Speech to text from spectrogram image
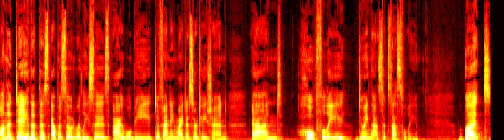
on the day that this episode releases, I will be defending my dissertation and hopefully doing that successfully. But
